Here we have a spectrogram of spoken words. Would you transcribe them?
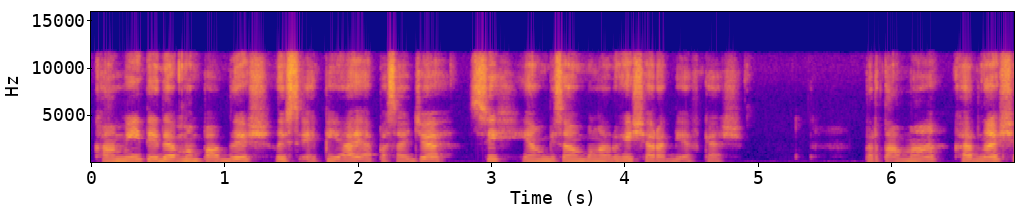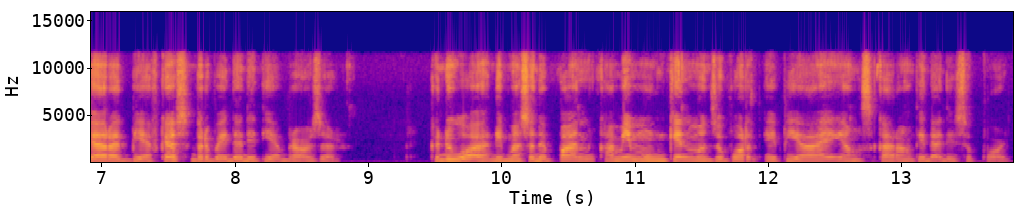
Kami tidak mempublish list API apa saja sih yang bisa mempengaruhi syarat BF Cache. Pertama, karena syarat BF Cache berbeda di tiap browser. Kedua, di masa depan, kami mungkin mensupport API yang sekarang tidak disupport,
